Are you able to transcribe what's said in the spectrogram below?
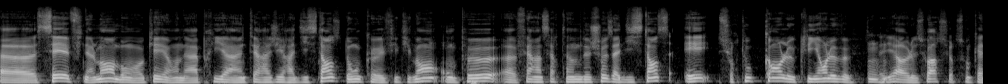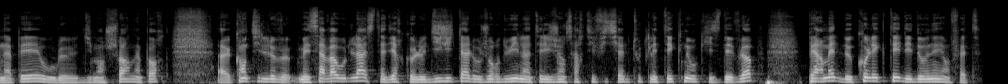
Euh, c'est finalement, bon, ok, on a appris à interagir à distance, donc effectivement, on peut faire un certain nombre de choses à distance et surtout quand le client le veut. Mhm. c'est-à-dire le soir sur son canapé ou le dimanche soir, n'importe, euh, quand il le veut. Mais ça va au-delà, c'est-à-dire que le digital aujourd'hui, l'intelligence artificielle, toutes les technos qui se développent permettent de collecter des données en fait,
